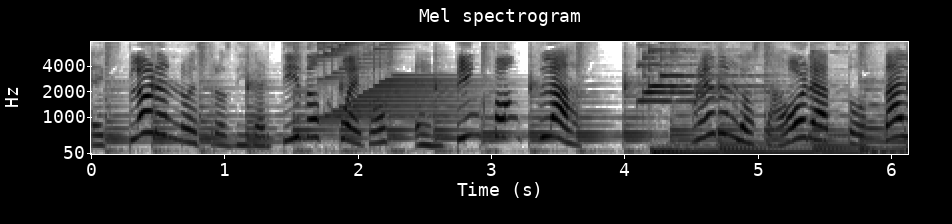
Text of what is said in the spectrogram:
Exploren nuestros divertidos juegos en Ping Pong Plus. Pruébenlos ahora totalmente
